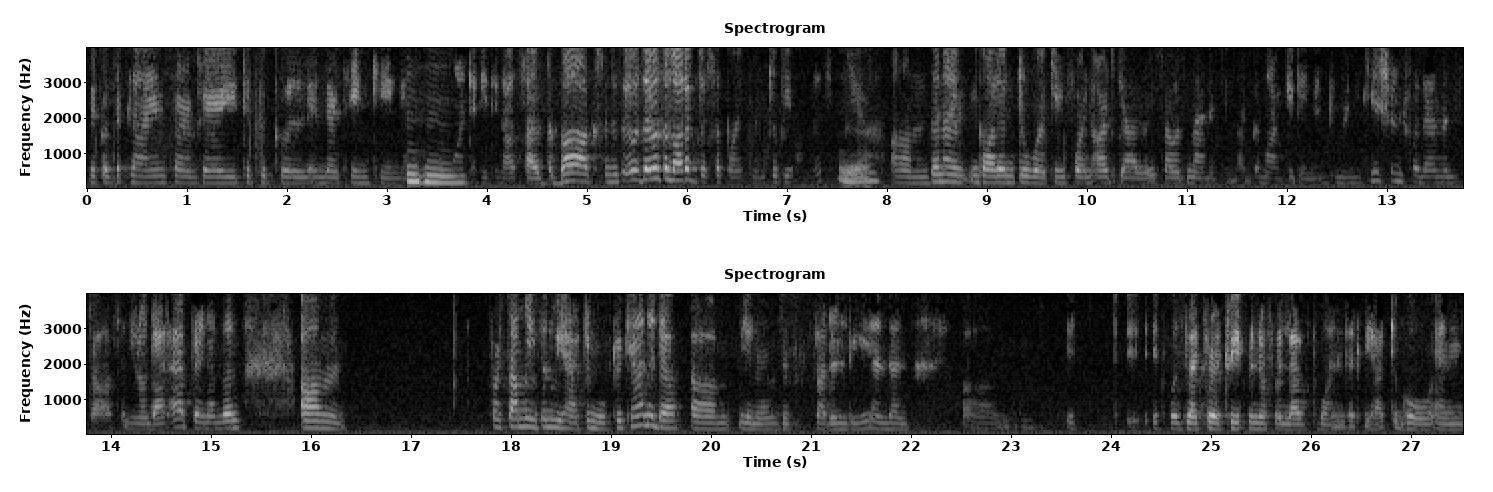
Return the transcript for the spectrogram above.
because the clients are very typical in their thinking and mm-hmm. don't want anything outside the box and it, there was a lot of disappointment to be honest. Yeah. Um, then I got into working for an art gallery so I was managing like the marketing and communication for them and stuff and you know that happened and then um, for some reason we had to move to Canada, um, you know, just suddenly, and then um, it, it was like for a treatment of a loved one that we had to go, and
